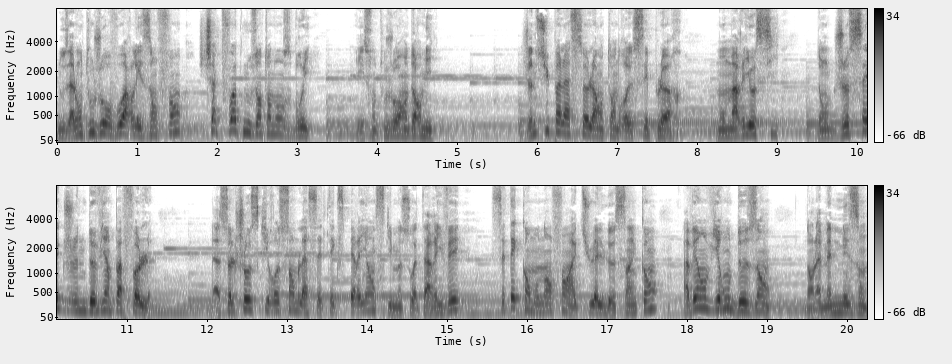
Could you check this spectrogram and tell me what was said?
Nous allons toujours voir les enfants chaque fois que nous entendons ce bruit et ils sont toujours endormis. Je ne suis pas la seule à entendre ces pleurs, mon mari aussi, donc je sais que je ne deviens pas folle. La seule chose qui ressemble à cette expérience qui me soit arrivée, c'était quand mon enfant actuel de 5 ans avait environ 2 ans, dans la même maison,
